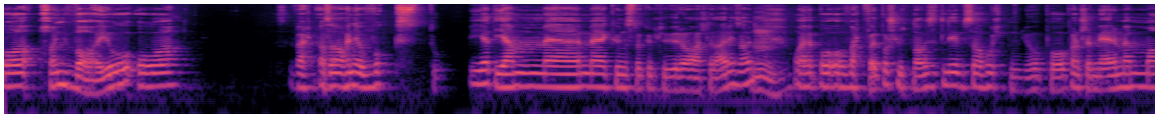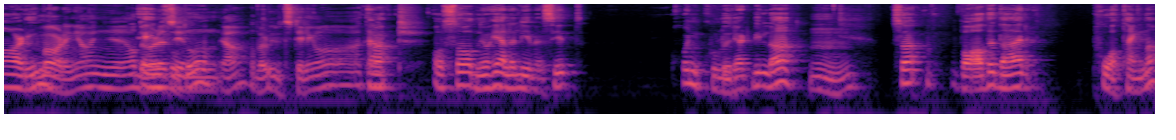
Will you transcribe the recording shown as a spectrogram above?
Og han var jo og vært, altså Han er jo vokst opp i et hjem med, med kunst og kultur og alt det der. sant? Og, og, i hvert fall på slutten av sitt liv så holdt han jo på kanskje mer med maling. Maling, ja. Han hadde vel, sin, ja, hadde vel utstilling òg etter Ja. Og så hadde han jo hele livet sitt håndkolorert bilder. Så var det der påtegna?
